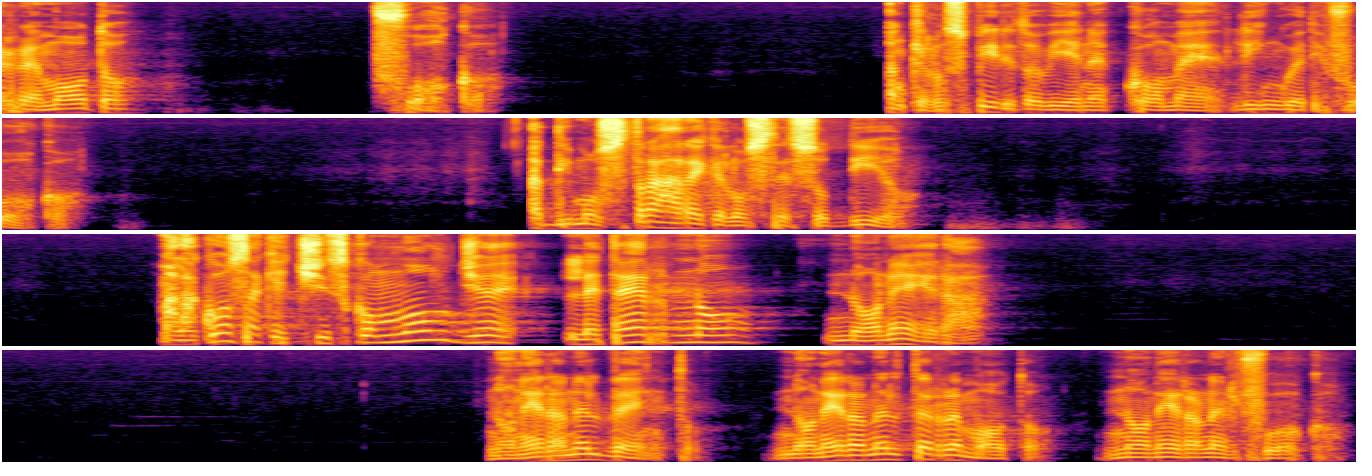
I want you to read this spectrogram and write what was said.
Terremoto, fuoco. Anche lo spirito viene come lingue di fuoco a dimostrare che è lo stesso Dio. Ma la cosa che ci sconvolge, l'Eterno non era. Non era nel vento, non era nel terremoto, non era nel fuoco.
